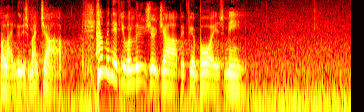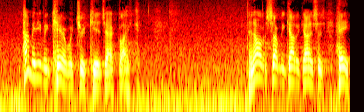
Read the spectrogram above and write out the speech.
Will I lose my job? How many of you will lose your job if your boy is mean? How many even care what your kids act like? And all of a sudden, we got a guy that says, Hey,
